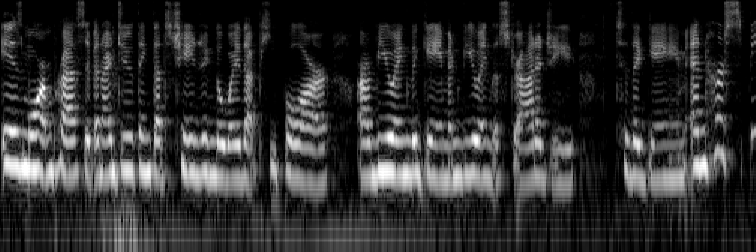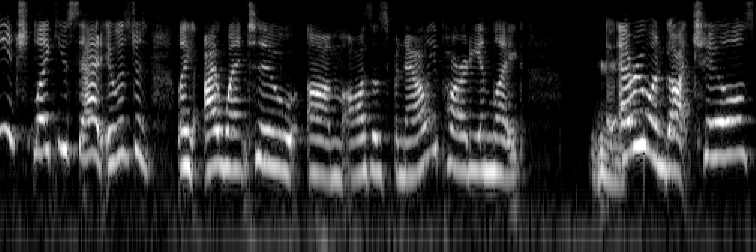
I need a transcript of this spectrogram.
is more impressive and i do think that's changing the way that people are are viewing the game and viewing the strategy to the game. And her speech like you said it was just like i went to um oz's finale party and like everyone got chills.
